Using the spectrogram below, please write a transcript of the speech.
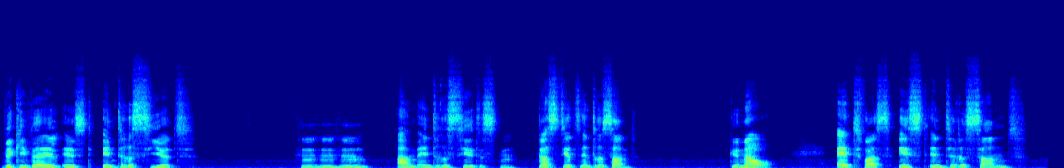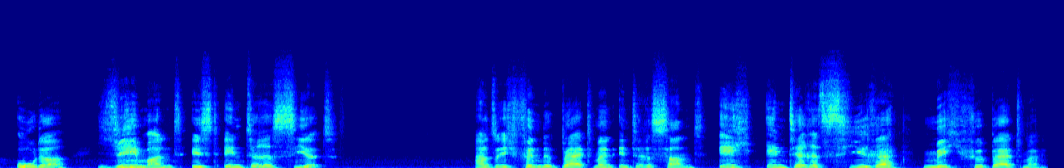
Vicky Vale ist interessiert hm, hm, hm, am interessiertesten. Das ist jetzt interessant. Genau. Etwas ist interessant oder jemand ist interessiert. Also ich finde Batman interessant. Ich interessiere mich für Batman.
